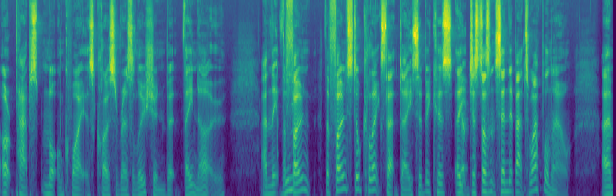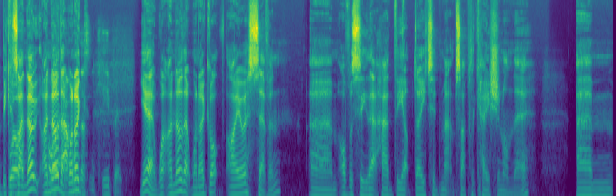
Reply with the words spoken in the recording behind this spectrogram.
or perhaps not on quite as close a resolution, but they know. And the, the Mm. phone the phone still collects that data because uh, Yep. it just doesn't send it back to Apple now. Um, because Well, I know I oh, know that Apple when I doesn't keep it. yeah well, I know that when I got iOS seven, um, obviously that had the updated Maps application on there, um,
